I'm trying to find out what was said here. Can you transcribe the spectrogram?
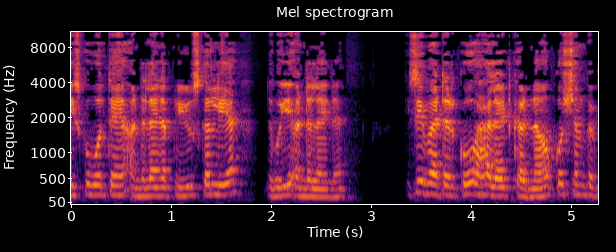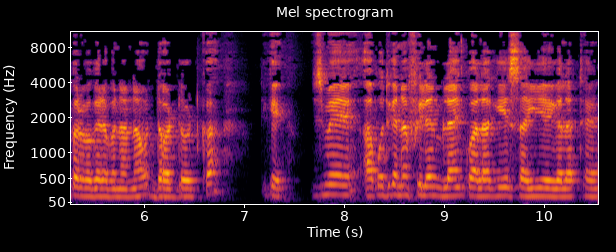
इसको बोलते हैं अंडरलाइन अपने यूज़ कर लिया। देखो, ये अंडरलाइन है। किसी मैटर को हाईलाइट करना हो क्वेश्चन पेपर वगैरह बनाना हो डॉट डॉट का, ठीक है? जिसमें आपको दिखाना फिल एंड ब्लैंक वाला कि ये सही है, गलत है।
